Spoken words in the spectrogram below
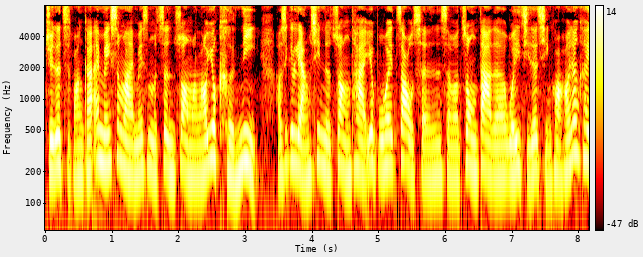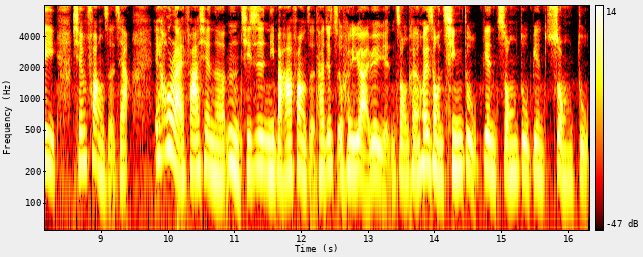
觉得脂肪肝哎，没什么，也没什么症状嘛，然后又可逆，好是一个良性的状态，又不会造成什么重大的危急的情况，好像可以先放着这样。哎，后来发现呢，嗯，其实你把它放着，它就只会越来越严重，可能会从轻度变中度变重度。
